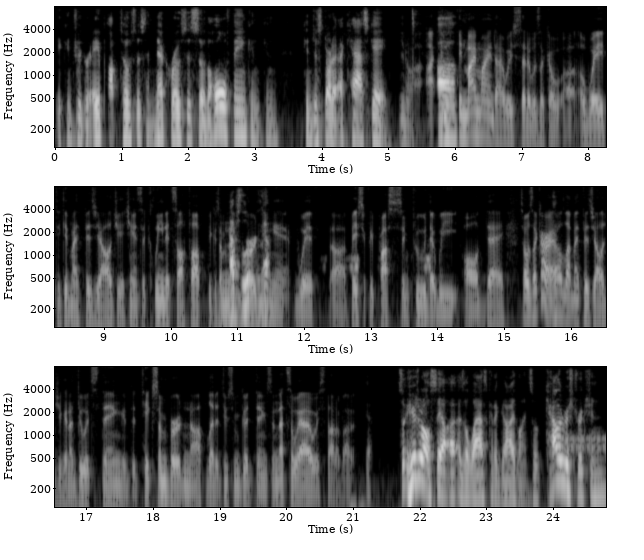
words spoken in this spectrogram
It can trigger apoptosis and necrosis. So the whole thing can can can just start a, a cascade. You know, I, in, Um, in my mind, I always said it was like a, a way to give my physiology a chance to clean itself up because I'm not burdening it with uh, basically processing food that we eat all day. So I was like, all right, I'll let my physiology kind of do its thing and to take some burden off, let it do some good things, and that's the way I always thought about it. Yeah. So here's what I'll say uh, as a last kind of guideline. So calorie restriction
